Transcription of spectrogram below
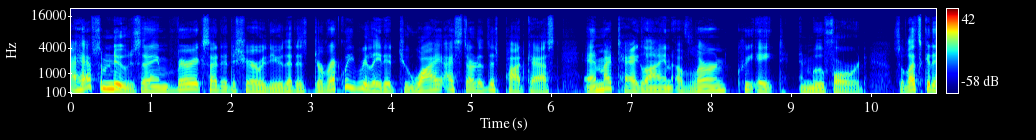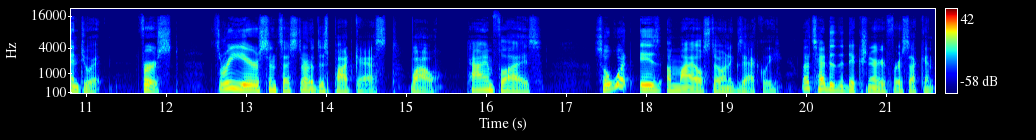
I have some news that I am very excited to share with you that is directly related to why I started this podcast and my tagline of learn, create, and move forward. So let's get into it. First, three years since I started this podcast. Wow, time flies. So, what is a milestone exactly? Let's head to the dictionary for a second.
